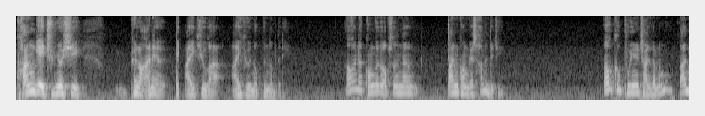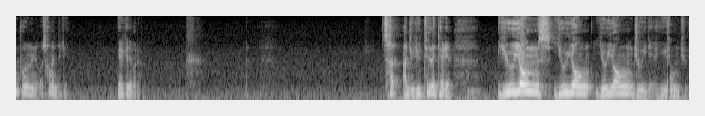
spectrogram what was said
관계 중요시 별로 안 해요. IQ가 IQ 높은 놈들이. 어, 나 관계도 없어도 난딴 관계 사면 되지. 어, 그 부인이 잘 되면 뭐딴 부인 사면 되지. 이렇게 돼버려. 사- 아주 유틸리테리언 유용 유용 유용주의래요. 유용주의.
